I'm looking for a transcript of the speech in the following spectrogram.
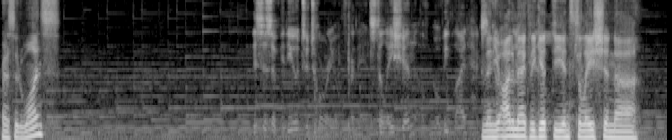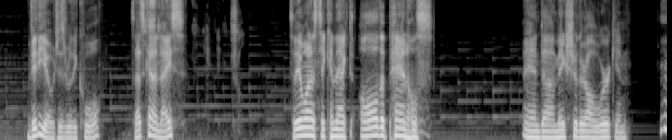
Press it once. This is a video tutorial for the installation of Govee Glide And then you automatically get the installation uh, video, which is really cool. So that's kind of nice. So they want us to connect all the panels and uh, make sure they're all working. Hmm.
